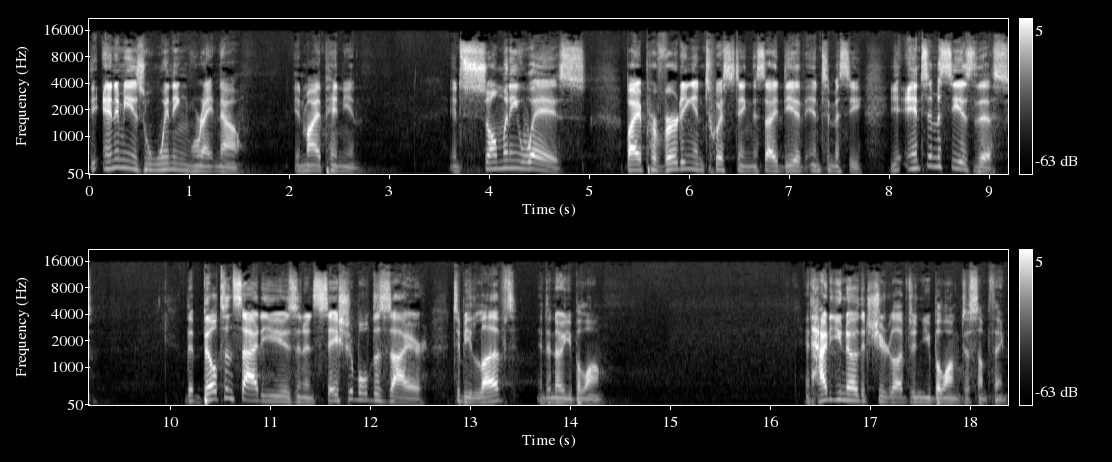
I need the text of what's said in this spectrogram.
The enemy is winning right now, in my opinion, in so many ways by perverting and twisting this idea of intimacy. Intimacy is this that built inside of you is an insatiable desire to be loved and to know you belong. And how do you know that you're loved and you belong to something?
